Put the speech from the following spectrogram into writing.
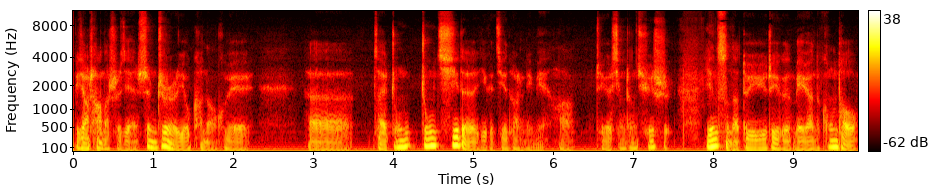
比较长的时间，甚至有可能会呃在中中期的一个阶段里面啊。这个形成趋势，因此呢，对于这个美元的空头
